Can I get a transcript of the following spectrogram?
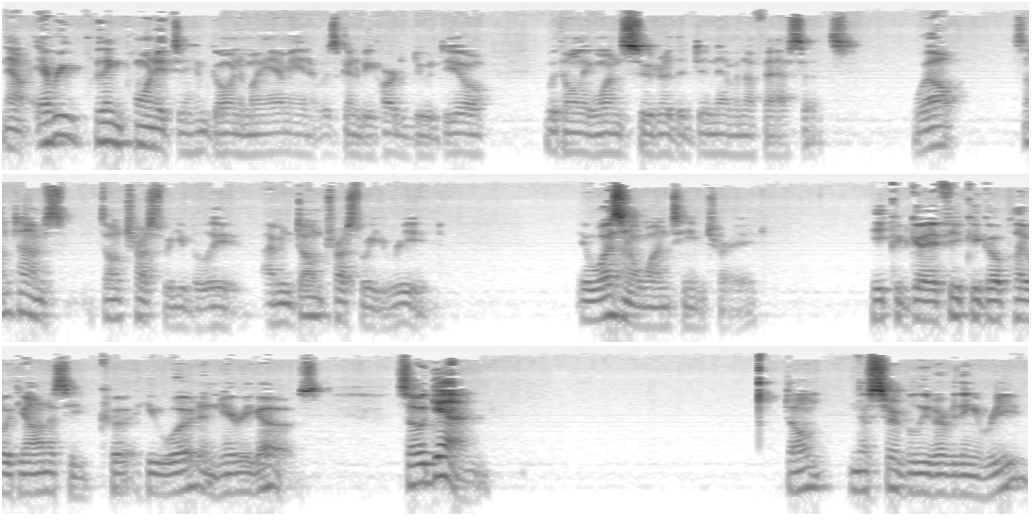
Now, everything pointed to him going to Miami, and it was going to be hard to do a deal with only one suitor that didn't have enough assets. Well, sometimes don't trust what you believe. I mean, don't trust what you read. It wasn't a one-team trade. He could go if he could go play with Giannis, he could, he would, and here he goes. So again, don't necessarily believe everything you read.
